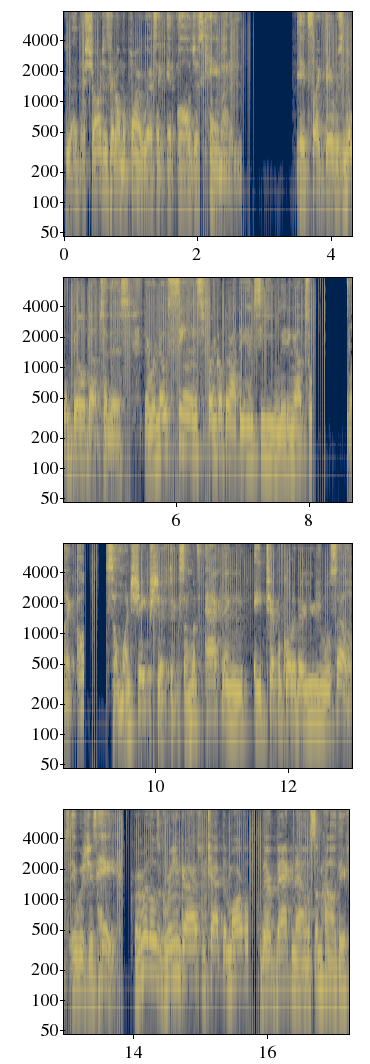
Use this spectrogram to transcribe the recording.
Yeah, Sean just hit on the point where it's like it all just came out of. It's like there was no build up to this. There were no scenes sprinkled throughout the MCU leading up to like, oh, someone's shape shifting, someone's acting atypical to their usual selves. It was just, hey, remember those green guys from Captain Marvel? They're back now, and somehow they've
